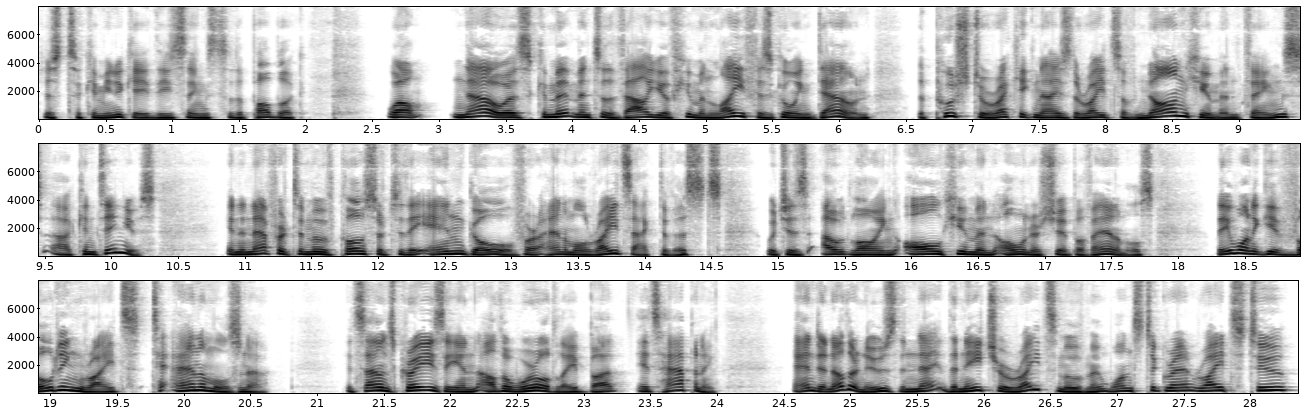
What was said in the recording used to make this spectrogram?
just to communicate these things to the public. Well, now, as commitment to the value of human life is going down, the push to recognize the rights of non human things uh, continues. In an effort to move closer to the end goal for animal rights activists, which is outlawing all human ownership of animals, they want to give voting rights to animals now. It sounds crazy and otherworldly, but it's happening. And in other news, the, na- the nature rights movement wants to grant rights to,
